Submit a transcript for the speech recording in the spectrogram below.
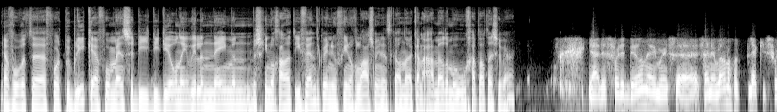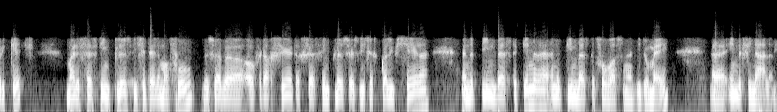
En voor het, uh, voor het publiek en voor mensen die, die deel willen nemen, misschien nog aan het event. Ik weet niet of je nog last minute kan, uh, kan aanmelden, maar hoe gaat dat in zijn werk? Ja, dus voor de deelnemers zijn er wel nog wat plekjes voor de kids. Maar de 16 plus die zit helemaal vol. Dus we hebben overdag 40 16-plussers die zich kwalificeren. En de 10 beste kinderen en de 10 beste volwassenen die doen mee uh, in de finale.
